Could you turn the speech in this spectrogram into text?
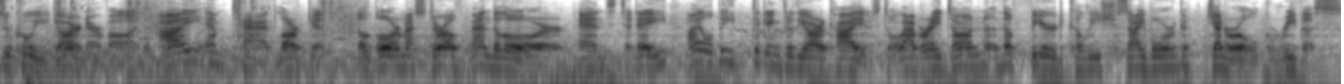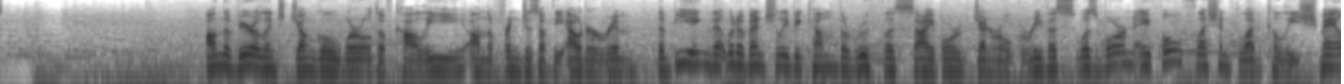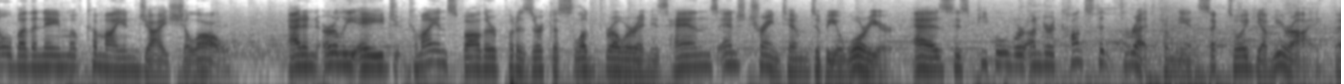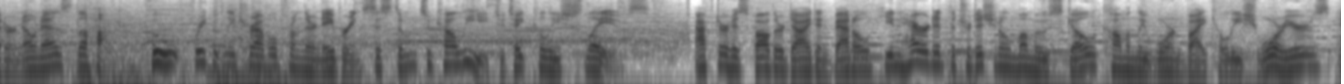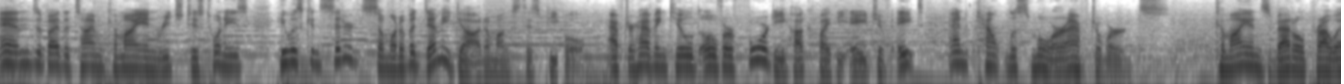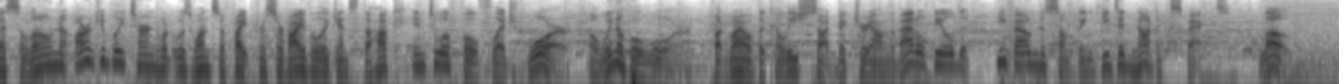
Sukui Garnervod. I am Tad Larkin, the lore master of Mandalore, and today I'll be digging through the archives to elaborate on the feared Kaleesh cyborg, General Grievous. On the virulent jungle world of Kalee, on the fringes of the Outer Rim, the being that would eventually become the ruthless cyborg General Grievous was born a full flesh and blood Kaleesh male by the name of Qymaen jai Sheelal. At an early age, Qymaen's father put a Czerka slug thrower in his hands and trained him to be a warrior, as his people were under constant threat from the insectoid Yam'rii, better known as the Huk who frequently traveled from their neighboring system to Kalee to take Kaleesh slaves. After his father died in battle, he inherited the traditional mumuu skull commonly worn by Kaleesh warriors, and by the time Qymaen reached his 20s, he was considered somewhat of a demigod amongst his people, after having killed over 40 Huk by the age of 8 and countless more afterwards. Qymaen's battle prowess alone arguably turned what was once a fight for survival against the Huk into a full-fledged war, a winnable war. But while the Kaleesh sought victory on the battlefield, he found something he did not expect. Love.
